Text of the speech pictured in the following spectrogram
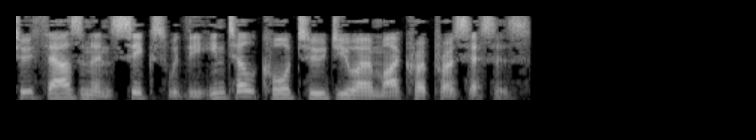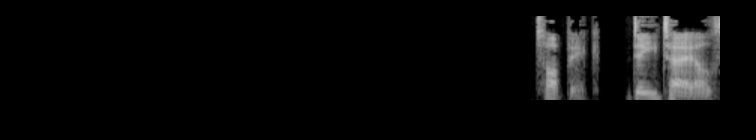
2006 with the Intel Core 2 Duo microprocessors. Details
